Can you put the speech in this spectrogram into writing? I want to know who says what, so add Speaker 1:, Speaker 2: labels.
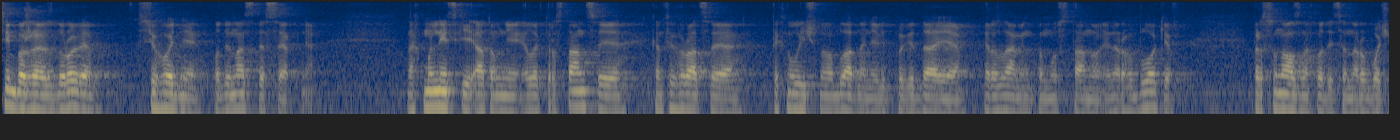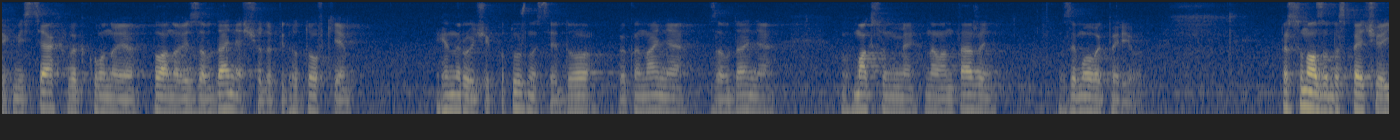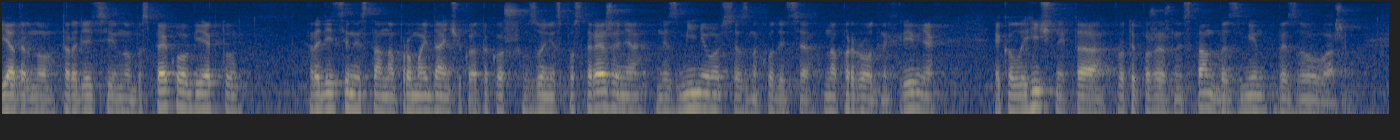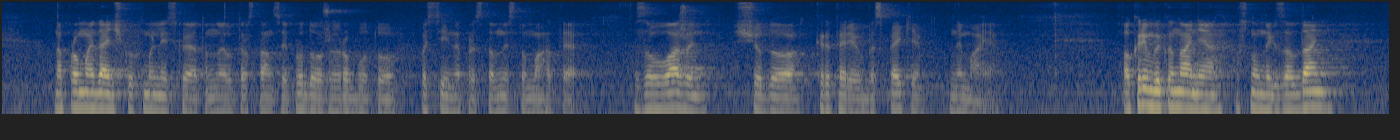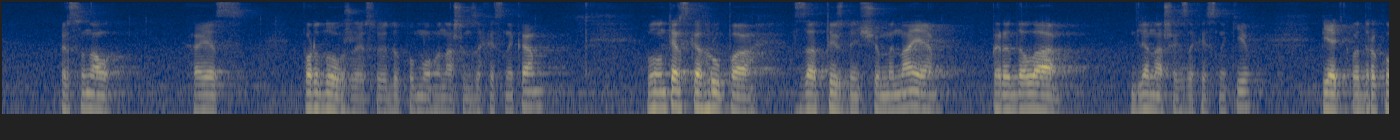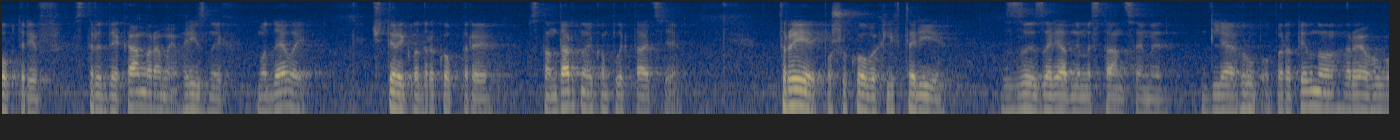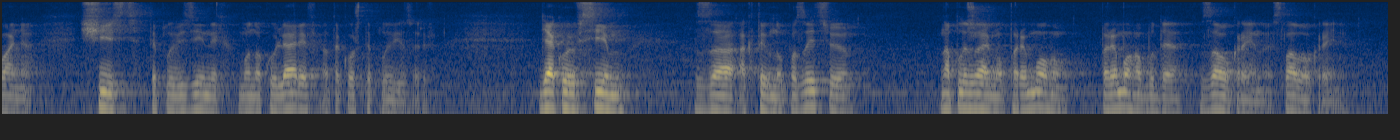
Speaker 1: Всім бажаю здоров'я. Сьогодні 11 серпня. На Хмельницькій атомній електростанції конфігурація технологічного обладнання відповідає регламентному стану енергоблоків. Персонал знаходиться на робочих місцях, виконує планові завдання щодо підготовки генеруючих потужностей до виконання завдання в максимумі навантажень в зимовий період. Персонал забезпечує ядерну та радіаційну безпеку об'єкту. Радіаційний стан на промайданчику, а також в зоні спостереження не змінювався, знаходиться на природних рівнях. Екологічний та протипожежний стан без змін, без зауважень. На промайданчику Хмельницької атомної електростанції продовжує роботу постійне представництво МАГАТЕ. Зауважень щодо критеріїв безпеки немає. Окрім виконання основних завдань, персонал ХС продовжує свою допомогу нашим захисникам. Волонтерська група за тиждень, що минає, передала для наших захисників 5 квадрокоптерів з 3D-камерами різних моделей, 4 квадрокоптери стандартної комплектації, 3 пошукових ліхтарі з зарядними станціями для груп оперативного реагування, 6 тепловізійних монокулярів, а також тепловізорів. Дякую всім за активну позицію. Наближаємо перемогу. Перемога буде за Україною. Слава Україні!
